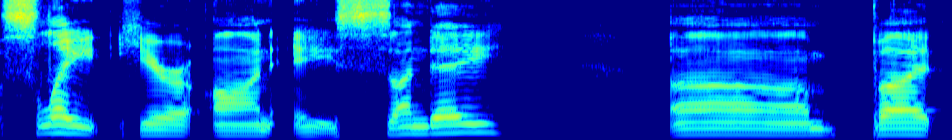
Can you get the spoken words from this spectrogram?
slate here on a Sunday. Um, but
